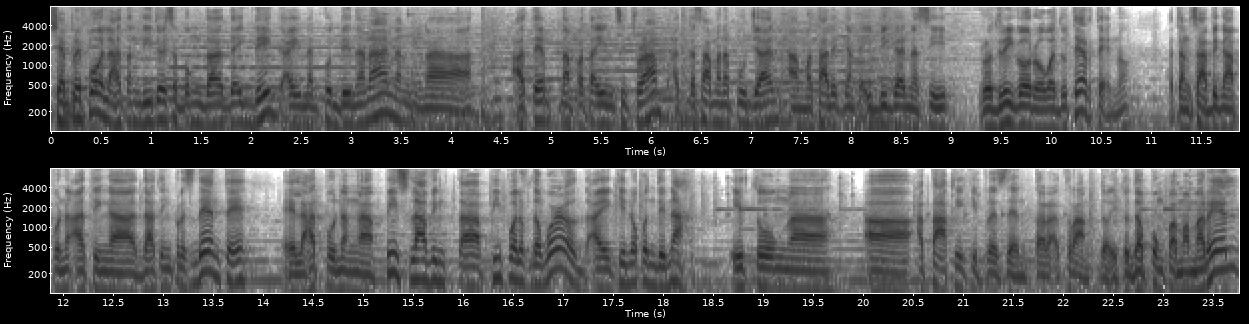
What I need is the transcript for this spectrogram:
Siyempre po, lahat ng leader sa buong da- daigdig ay nagkondena na ng ah, attempt na patayin si Trump at kasama na po dyan ang matalik niyang kaibigan na si Rodrigo Roa Duterte. No? At ang sabi nga po ng ating ah, dating presidente, eh, lahat po ng ah, peace-loving ah, people of the world ay kinukondena itong ah, ah, atake kay President Trump. No? Ito daw pong pamamarel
